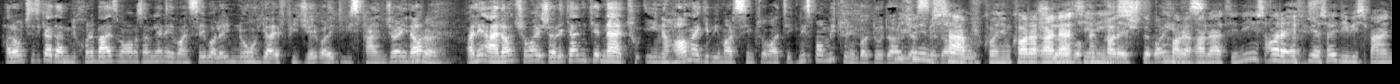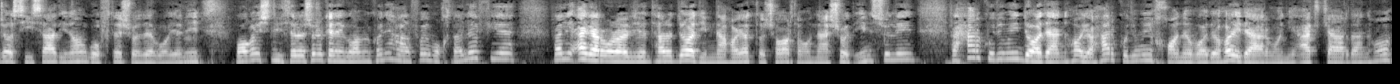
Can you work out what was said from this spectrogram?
حالا اون چیزی که آدم می‌خونه بعضی موقع مثلا میگن A1C بالای 9 یا FPG بالای 250 اینا. آره. ولی الان شما اشاره کردین که نه تو اینها مگه بیمار symptomatic نیست ما می‌تونیم با دو دارو یا سه دارو کنیم. کار غلطی نیست. کار اشتباهی کار غلطی نیست. آره اف پی اس های 250 300 اینا هم گفته شده با. یعنی واقعش literature رو که نگاه می‌کنی حرفای مختلفیه. ولی اگر oral agent رو دادیم نهایت تا 4 تا نشد. اینسولین و هر کدوم این دادن ها یا هر کدوم این خانواده های درمانی add کردن ها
